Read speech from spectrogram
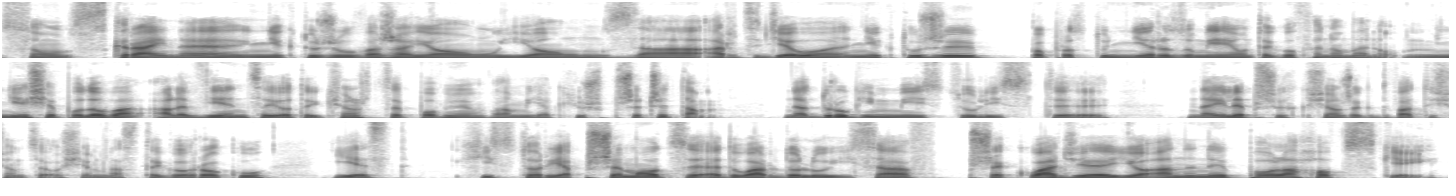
są skrajne. Niektórzy uważają ją za arcydzieło, niektórzy po prostu nie rozumieją tego fenomenu. Mnie się podoba, ale więcej o tej książce powiem Wam, jak już przeczytam. Na drugim miejscu listy najlepszych książek 2018 roku jest Historia przemocy Eduardo Luisa w przekładzie Joanny Polachowskiej.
